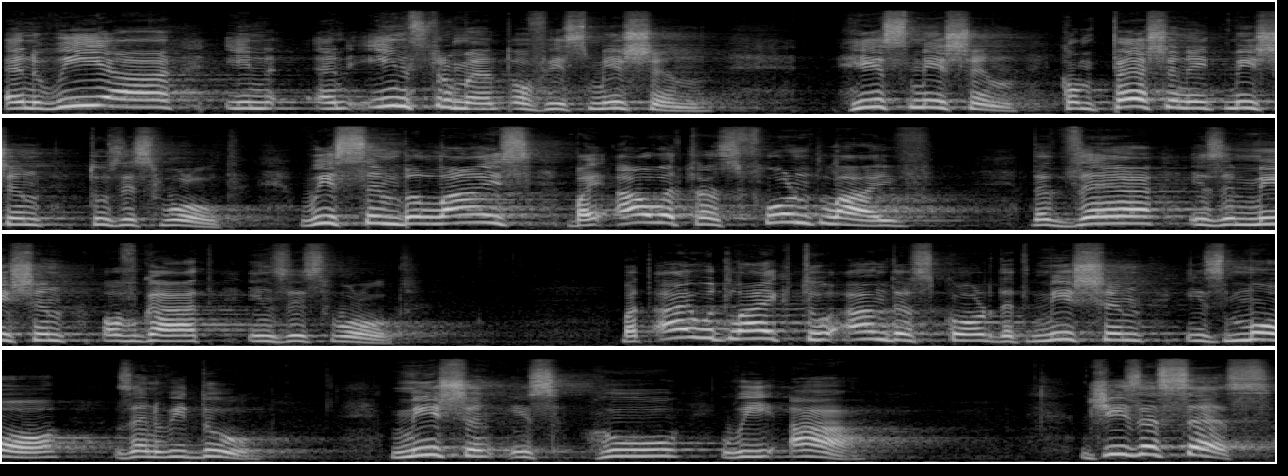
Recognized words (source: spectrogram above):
And we are in an instrument of his mission, his mission, compassionate mission to this world. We symbolize by our transformed life that there is a mission of God in this world. But I would like to underscore that mission is more than we do. Mission is who we are. Jesus says,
